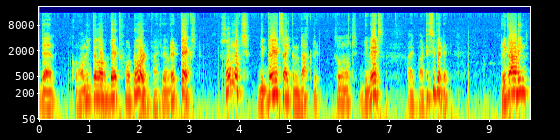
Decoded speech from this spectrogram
Then Chronicle of Death foretold my favorite text. So much debates I conducted, so much debates I participated. Regarding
